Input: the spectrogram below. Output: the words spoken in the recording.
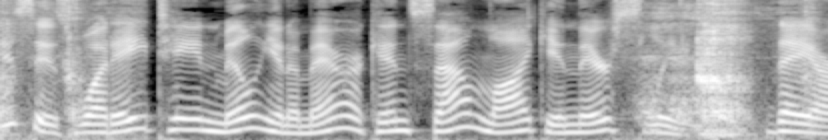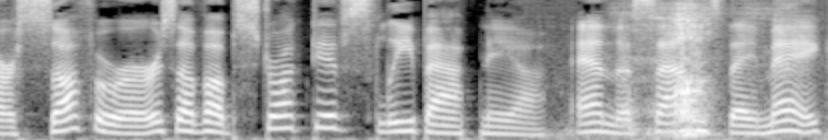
This is what 18 million Americans sound like in their sleep. They are sufferers of obstructive sleep apnea, and the sounds they make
